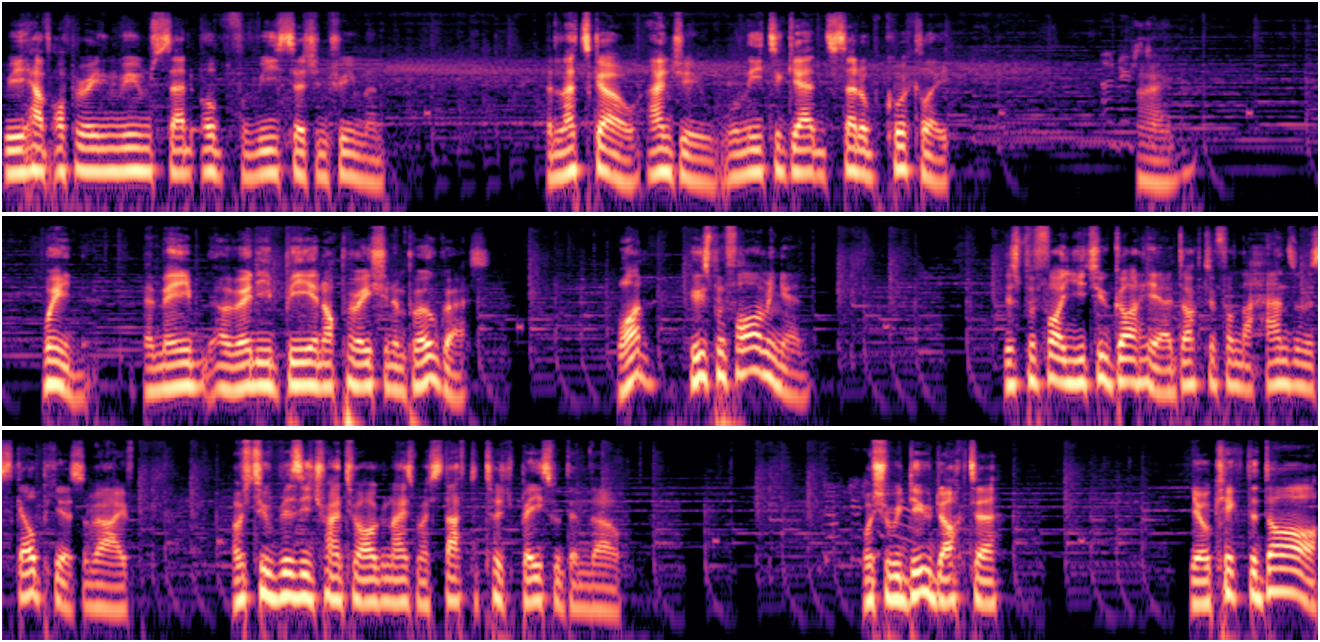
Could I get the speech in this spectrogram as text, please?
We have operating rooms set up for research and treatment. Then let's go. Angie, we'll need to get set up quickly. Alright. Wait, there may already be an operation in progress. What? Who's performing it? Just before you two got here, a doctor from the hands of Asclepius arrived. I was too busy trying to organize my staff to touch base with him though. What should we do, doctor? Yo, kick the door.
